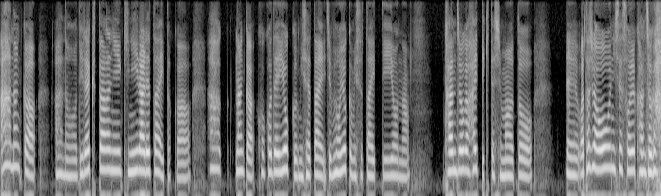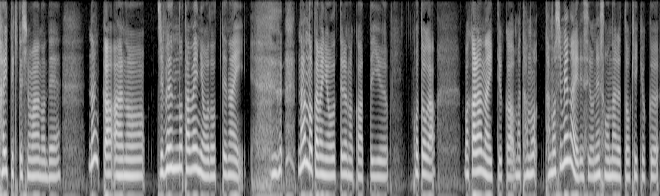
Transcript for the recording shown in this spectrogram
あなんかあのディレクターに気に入られたいとかあなんかここでよく見せたい自分をよく見せたいっていうような感情が入ってきてしまうとで私は往々にしてそういう感情が入ってきてしまうのでなんかあの自分のために踊ってない 何のために踊ってるのかっていうことがわからないっていうか、まあ、楽しめないですよねそうなると結局。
